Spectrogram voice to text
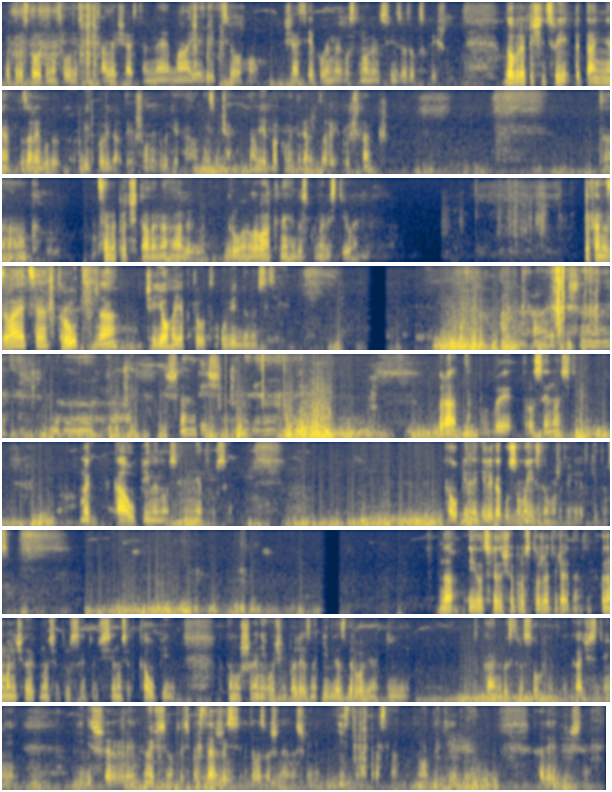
використовувати на насолоду собі. Але щастя немає від цього. Щастя є, коли ми встановлюємо свій зв'язок з Крішною. Добре, пишіть свої питання. Зараз я буду відповідати, якщо вони будуть як гарні, звичайно. Там є два коментаря, зараз їх прочитаю. Так. Це ми прочитали, нагадую, друга глава книги Досконалість йоги. Яка називається Труд, да? чи йога як труд у відданості. Харе Кришна, Харе Кришна, Кришна Кришна, Харе Харе. Брат, ви труси носите? Ми каупины носим, не трусы. Каупины или как у сумоистов, может, видели Да, и вот следующий вопрос тоже отвечает на это. Какой нормальный человек носит трусы? То есть все носят каупины, потому что они очень полезны и для здоровья, и ткань быстро сохнет, и качественнее, и дешевле, ну и все. То есть простая жизнь – это возвышенное мышление. Истина проста. Ну, вот такие ответы. Харе Кришна.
